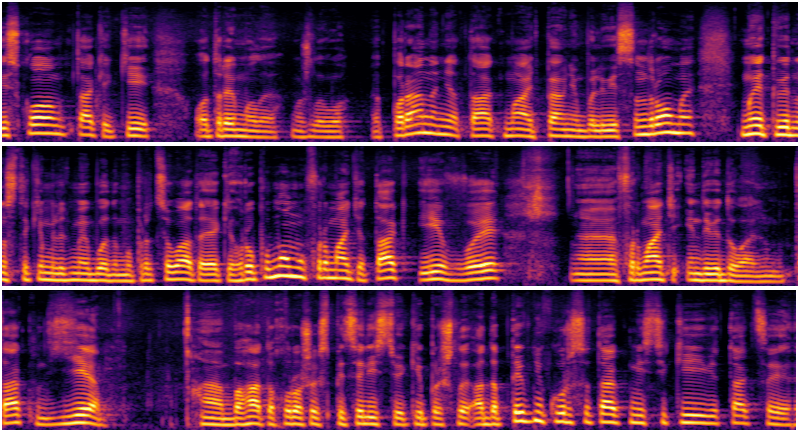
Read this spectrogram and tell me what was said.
військовим, так, які отримали, можливо, поранення, так, мають певні больові синдроми. Ми, відповідно, з такими людьми будемо працювати як і в груповому форматі, так і в е, форматі індивідуальному. Так, є Багато хороших спеціалістів, які пройшли адаптивні курси так, в місті Києві. Так, це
